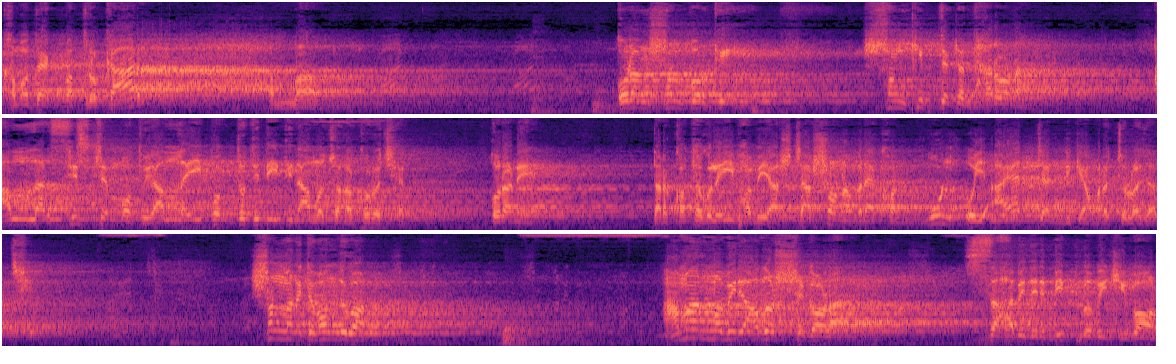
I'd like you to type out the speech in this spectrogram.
ক্ষমতা একমাত্র কার? আল্লাহ। কোরআন সম্পর্কে সংক্ষিপ্ত একটা ধারণা। আল্লাহর সিস্টেম মতোই, আল্লাহ এই পদ্ধতিতেই তিনি আলোচনা করেছেন। কোরআনে তার কথাগুলো এইভাবে আসছে। আসুন আমরা এখন মূল ওই আয়াতটার দিকে আমরা চলে যাচ্ছি। সম্মানিত বন্ধুগণ, আমার নবীর আদর্শে গড়া সাহাবিদের বিপ্লবী জীবন,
